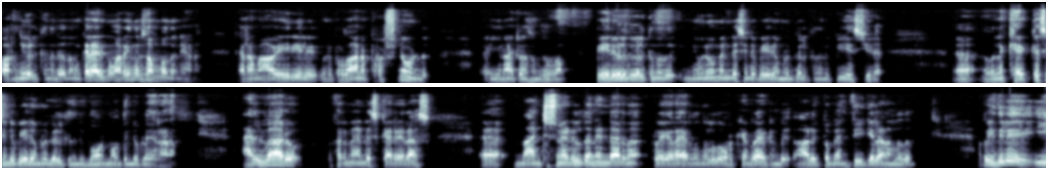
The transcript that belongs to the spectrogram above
പറഞ്ഞു കേൾക്കുന്നുണ്ട്. നമുക്ക് എല്ലാവർക്കും അറിയുന്ന ഒരു സംഭവം തന്നെയാണ്. കാരണം ആ ഒരു ഏരിയയിൽ ഒരു പ്രധാന പ്രശ്നമുണ്ട് യുണൈറ്റഡിനെ സംബന്ധിച്ചിടത്തോളം. പേരുകൾ കേൾക്കുന്നത് ന്യൂനോ മെൻഡസിന്റെ പേര് നമ്മൾ കേൾക്കുന്നുണ്ട് പി എസ് ജിയുടെ അതുപോലെ കെർക്കസിന്റെ പേര് നമ്മൾ കേൾക്കുന്നുണ്ട്. ബോൺമൗത്തിന്റെ പ്ലെയറാണ് അൽവാരോ ഫെർണാണ്ടസ് കരേറാസ് മാഞ്ചസ്റ്റർ യുണൈറ്റഡിൽ തന്നെ ഉണ്ടായിരുന്ന പ്ലെയർ ആയിരുന്നു എന്നുള്ളത് ഓർക്കേണ്ടതായിട്ടുണ്ട്. ആളിപ്പോൾ ബെൻഫീക്കയിലാണുള്ളത്. അപ്പോൾ ഇതിൽ ഈ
